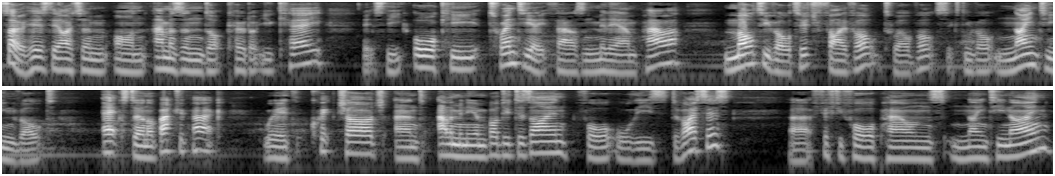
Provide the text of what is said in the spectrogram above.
So here's the item on amazon.co.uk. It's the Aukey 28,000 milliamp hour, multi-voltage 5 volt, 12 volt, 16 volt, 19 volt external battery pack with quick charge and aluminium body design for all these devices. Uh, £54.99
